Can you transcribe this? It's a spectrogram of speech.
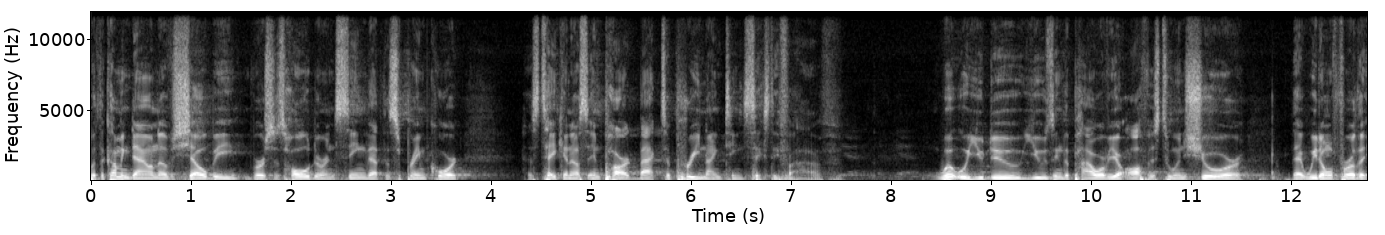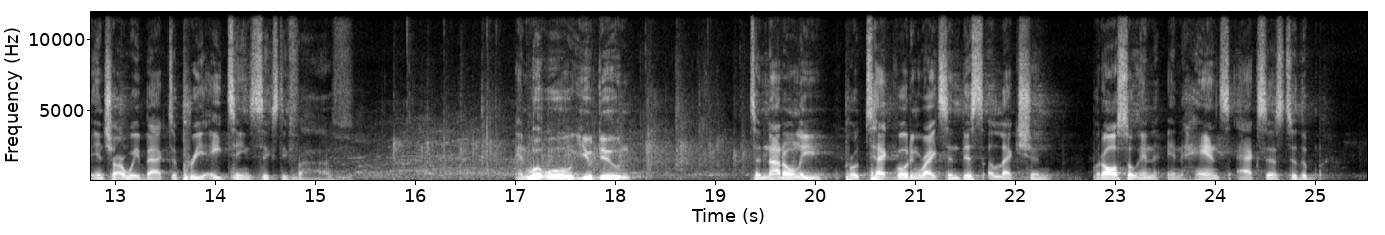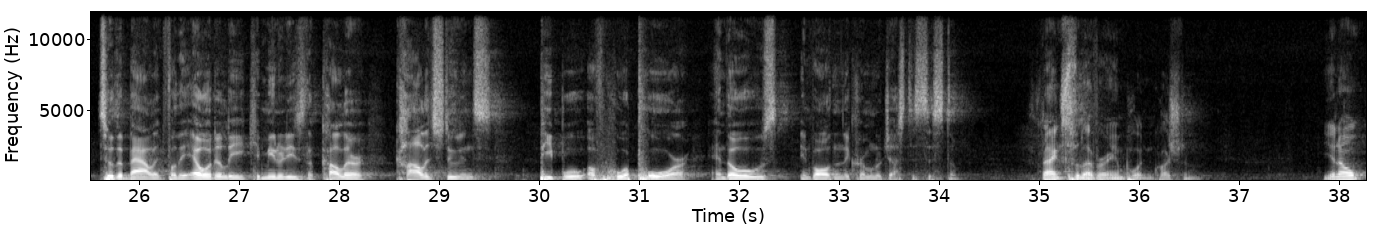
with the coming down of Shelby versus Holder and seeing that the Supreme Court has taken us in part back to pre-1965, what will you do using the power of your office to ensure that we don't further inch our way back to pre-1865? And what will you do to not only protect voting rights in this election, but also in, enhance access to the, to the ballot for the elderly, communities of color, college students, people of, who are poor, and those involved in the criminal justice system? Thanks for that very important question. You know,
